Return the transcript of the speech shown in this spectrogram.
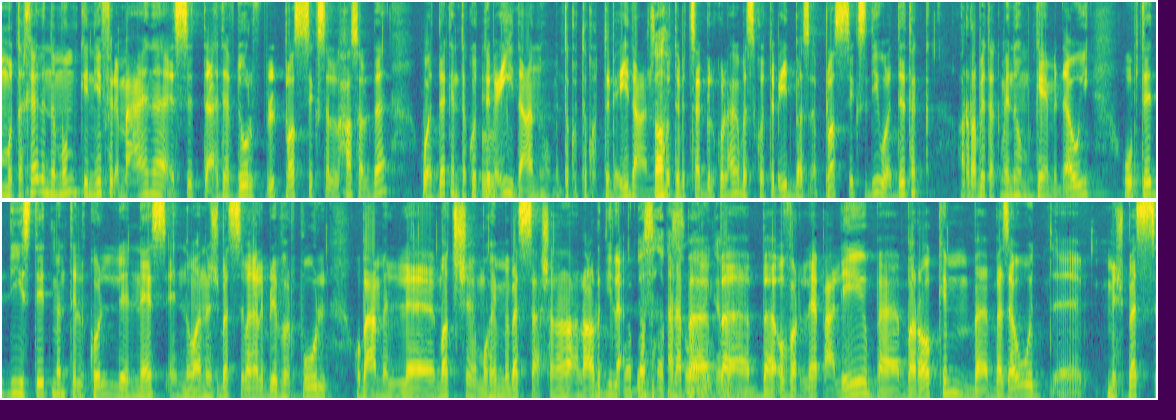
متخيل ان ممكن يفرق معانا الست أهداف دول في ال plus 6 اللي حصل ده وداك أنت كنت م. بعيد عنهم أنت كنت كنت بعيد عن صح. كنت بتسجل كل حاجة بس كنت بعيد بس plus 6 دي ودتك قربتك منهم جامد قوي وبتدي statement لكل الناس إنه أنا مش بس بغلب ليفربول وبعمل ماتش مهم بس عشان أنا على أرضي لأ أنا. ب overlap عليه براكم بزود آه، مش بس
